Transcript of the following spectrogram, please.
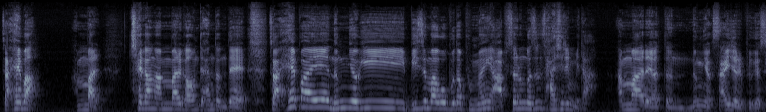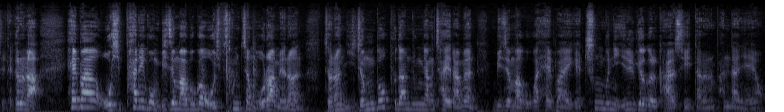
자, 해봐. 한말 최강 안말 가운데 한 던데 자 해바의 능력이 미즈마고보다 분명히 앞서는 것은 사실입니다. 안말의 어떤 능력 사이즈를 비교했을 때 그러나 해바 58이고 미즈마고가 53.5라면은 저는 이 정도 부담 중량 차이라면 미즈마고가 해바에게 충분히 일격을 가할 수 있다는 판단이에요.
